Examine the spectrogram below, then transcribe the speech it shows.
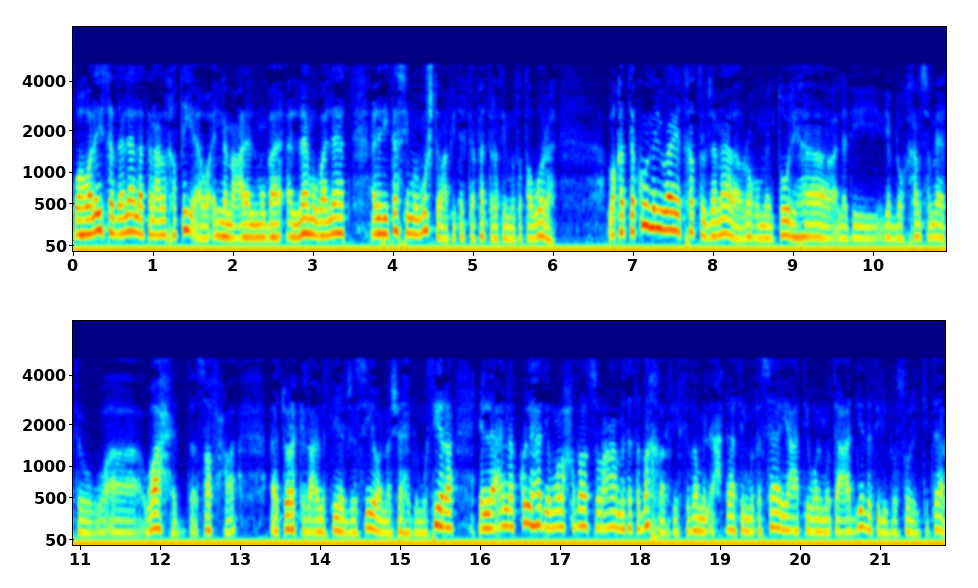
وهو ليس دلالة على الخطيئة وإنما على اللامبالاة التي تسم المجتمع في تلك الفترة متطورة وقد تكون رواية خط الجمال رغم من طولها الذي يبلغ 501 صفحة تركز على المثلية الجنسية والمشاهد المثيرة إلا أن كل هذه الملاحظات سرعان ما تتبخر في خضم الأحداث المتسارعة والمتعددة لفصول الكتاب.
